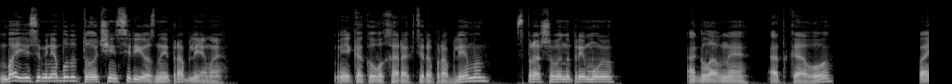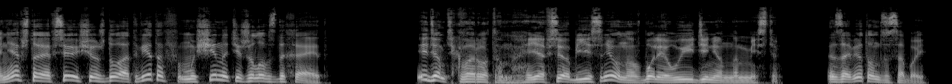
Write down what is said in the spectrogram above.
боюсь, у меня будут очень серьезные проблемы». «И какого характера проблемы?» — спрашиваю напрямую. «А главное, от кого?» Поняв, что я все еще жду ответов, мужчина тяжело вздыхает. «Идемте к воротам, я все объясню, но в более уединенном месте». Зовет он за собой.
